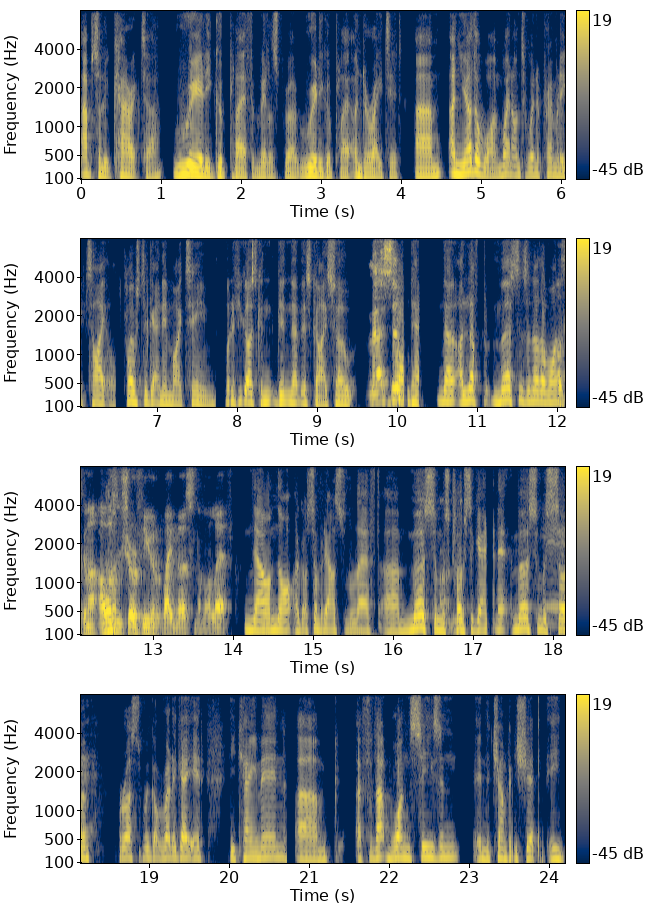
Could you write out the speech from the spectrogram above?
absolute character, really good player for Middlesbrough, really good player, underrated. Um, and the other one went on to win a Premier League title, close to getting in my team. What if you guys can get this guy? So Merson. No, I love Merson's another one. I was gonna. I wasn't sure if you were gonna play Merson on the left. No, I'm not. I got somebody else on the left. Um, Merson was close to getting in it. Merson was yeah. so for us. We got relegated. He came in um, uh, for that one season in the championship. He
